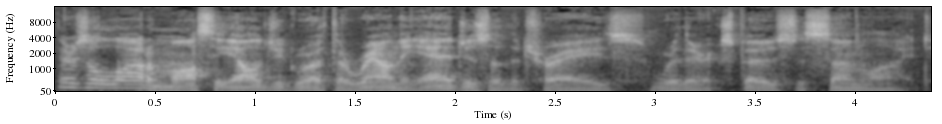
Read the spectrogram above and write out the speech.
There's a lot of mossy algae growth around the edges of the trays where they're exposed to sunlight.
